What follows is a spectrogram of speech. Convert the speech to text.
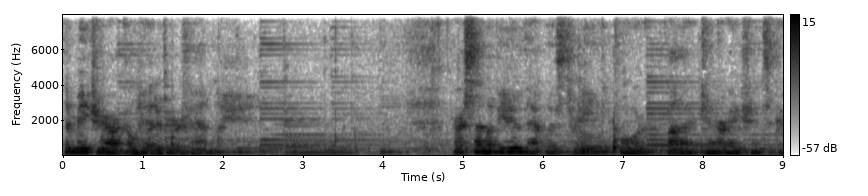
the matriarchal head of your family. For some of you, that was three, four, five generations ago.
